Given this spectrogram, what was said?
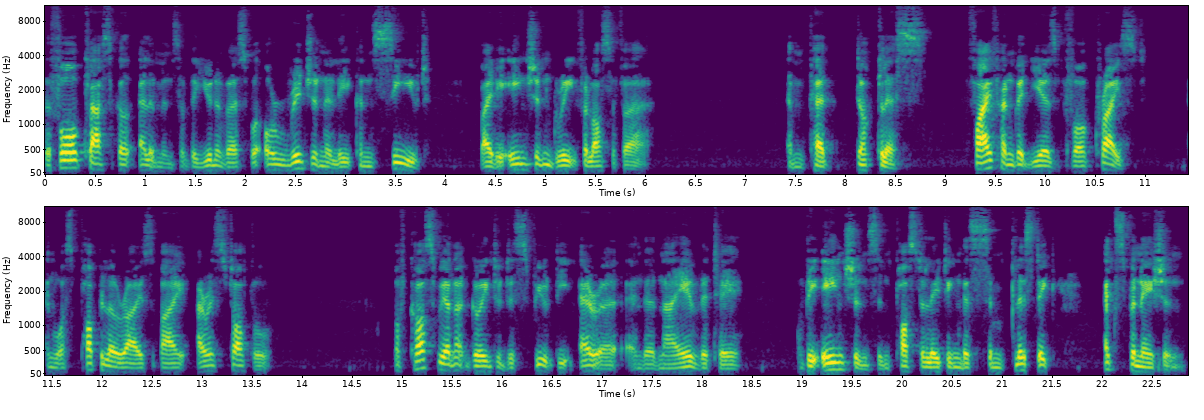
The four classical elements of the universe were originally conceived by the ancient Greek philosopher Empedocles 500 years before Christ and was popularized by Aristotle. Of course, we are not going to dispute the error and the naivete of the ancients in postulating this simplistic explanation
